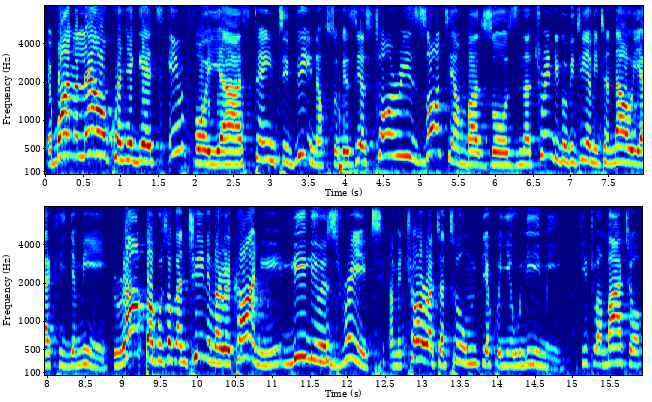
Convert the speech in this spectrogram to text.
E bwana, leo kwenye Get Info ya Stein TV na kusogezea stories zote ambazo zina trendi kupitia mitandao ya kijamii. Rapa kutoka nchini Marekani Lil Uzi amechora tattoo mpya kwenye ulimi, kitu ambacho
